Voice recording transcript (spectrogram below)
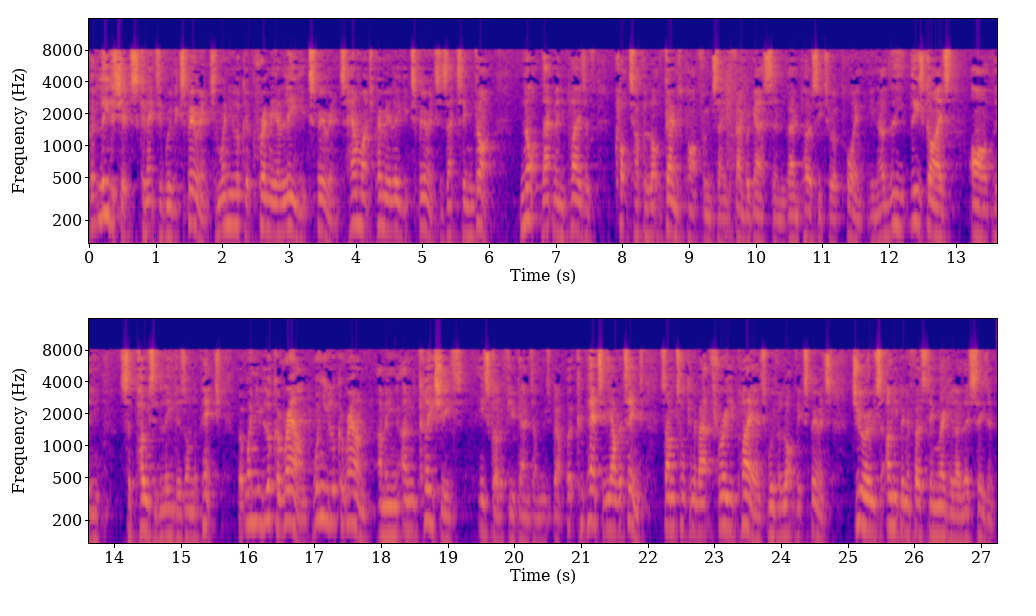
But leadership's connected with experience, and when you look at Premier League experience, how much Premier League experience has that team got? Not that many players have clocked up a lot of games, apart from say Fabregas and Van Persie to a point. You know, the, these guys are the supposed leaders on the pitch. But when you look around, when you look around, I mean, and Clichy's he's got a few games under his belt, but compared to the other teams, so I'm talking about three players with a lot of experience. Djourou's only been a first team regular this season.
